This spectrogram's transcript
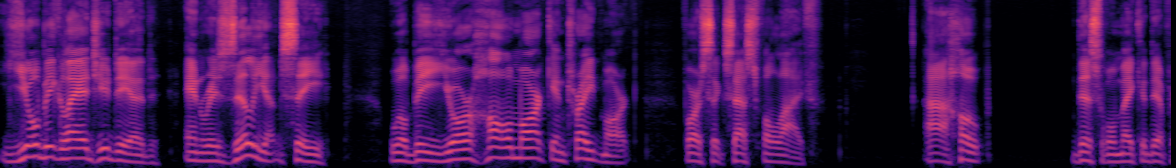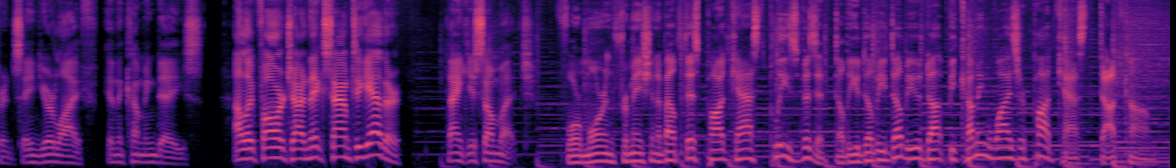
You'll be glad you did. And resiliency will be your hallmark and trademark for a successful life. I hope this will make a difference in your life in the coming days. I look forward to our next time together. Thank you so much. For more information about this podcast, please visit www.becomingwiserpodcast.com.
